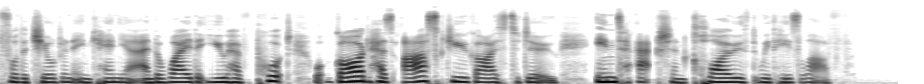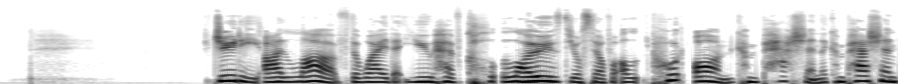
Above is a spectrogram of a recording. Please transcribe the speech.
for the children in Kenya and the way that you have put what God has asked you guys to do into action, clothed with His love. Judy, I love the way that you have clothed yourself or uh, put on compassion, the compassion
